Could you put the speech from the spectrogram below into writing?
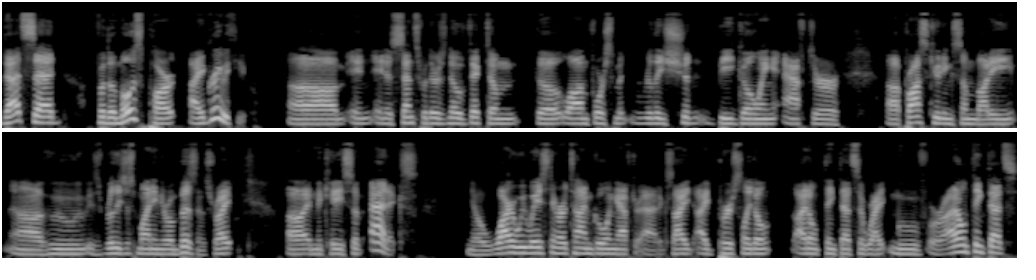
That said, for the most part, I agree with you um, in in a sense where there's no victim, the law enforcement really shouldn't be going after uh, prosecuting somebody uh, who is really just minding their own business, right? Uh, in the case of addicts, you know, why are we wasting our time going after addicts? I, I personally don't I don't think that's the right move, or I don't think that's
